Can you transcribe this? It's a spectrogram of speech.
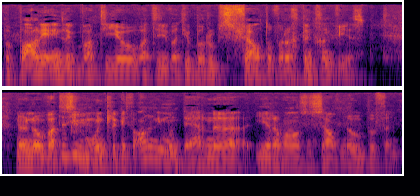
bepaal jy eintlik wat jou wat wat jou beroepsveld of rigting gaan wees. Nou nou, wat is die moontlikheid veral in die moderne era waar ons onsself nou bevind?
